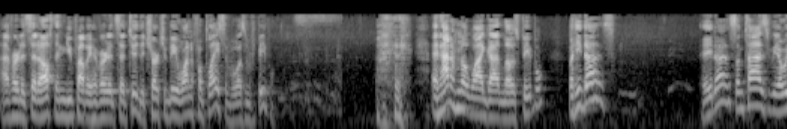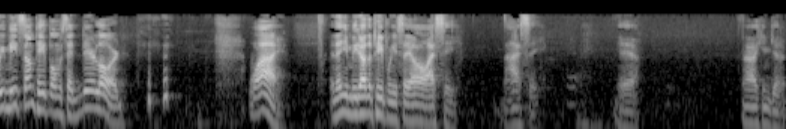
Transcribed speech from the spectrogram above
I've heard it said often, you probably have heard it said too, the church would be a wonderful place if it wasn't for people. and I don't know why God loves people, but he does. He does. Sometimes, you know, we meet some people and we say, Dear Lord, why? And then you meet other people and you say, Oh, I see. I see. Yeah. I can get it.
